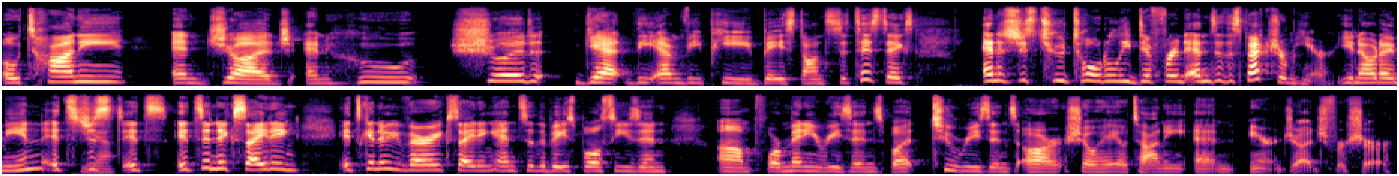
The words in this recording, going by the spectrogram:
Ohtani and Judge and who should get the MVP based on statistics. And it's just two totally different ends of the spectrum here. You know what I mean? It's just it's it's an exciting. It's going to be very exciting end to the baseball season um, for many reasons, but two reasons are Shohei Ohtani and Aaron Judge for sure.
